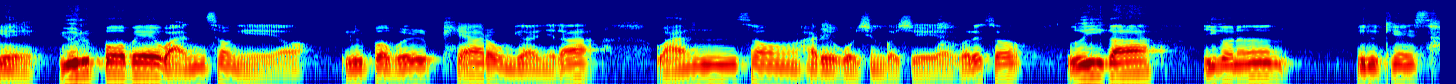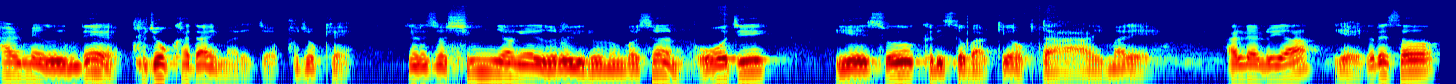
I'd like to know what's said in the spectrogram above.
예. 율법의 완성이에요. 율법을 폐하러 온 게 아니라 완성하려고 오신 것이에요. 그래서 의가 이거는 이렇게 삶의 의인데 부족하다 이 말이죠. 부족해. 그래서 심령의 의를 이루는 것은 오직 예수 그리스도밖에 없다 이 말이에요. 할렐루야. 예. 그래서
